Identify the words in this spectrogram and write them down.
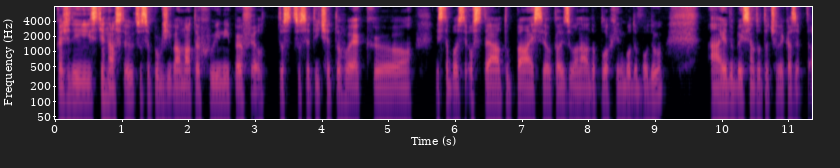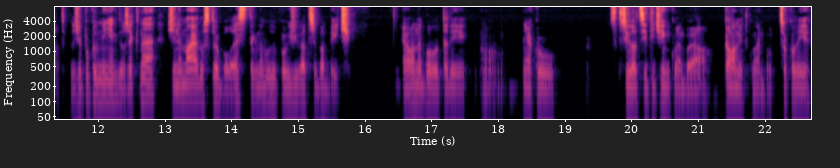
každý z těch nástrojů, co se používá, má trochu jiný profil, to, co se týče toho, jak uh, jestli ta bolest je ostrá, tupá, jestli je lokalizovaná do plochy nebo do bodu. A je dobré se na toto člověka zeptat. Protože pokud mi někdo řekne, že nemá dostou bolest, tak nebudu používat třeba bič. Jo, nebo tady uh, nějakou střílecí tyčinku, nebo já, kalamitku, nebo cokoliv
